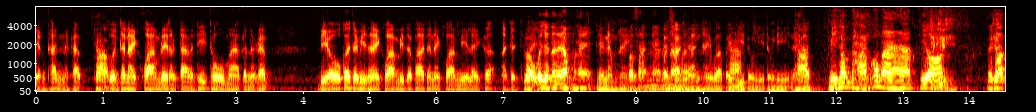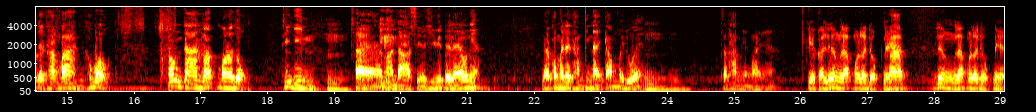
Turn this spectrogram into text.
อย่างท่านนะครับครับ ส่วนทนายความอะไรต่างๆ ที่โทรมากันนะครับ เดี๋ยวก็จะมีทนายความมีสภาทนายความมีอะไรก็อาจจะช่วยเราก็จะแนะนำให้ แนะนำให้ประสานงานปแนะระนำสานงานให้ว่าไปครับที่ตรงนี้ตรงนี้นะครับ มีคำถามเข้ามาฮะพี่ออน นะครับจากทางบ้านเขาบอกต้องการรับมรดกที่ดิน อืมแต่มารดาเสียชีวิตไปแล้วเนี่ย แล้วก็ไม่ได้ทำพินัยกรรมไว้ด้วย อืม จะทำอย่างไรฮะ เกี่ยวกับเรื่องรับมรดกนะคครัรับ บ เรื่องรับมรดกเนี่ย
